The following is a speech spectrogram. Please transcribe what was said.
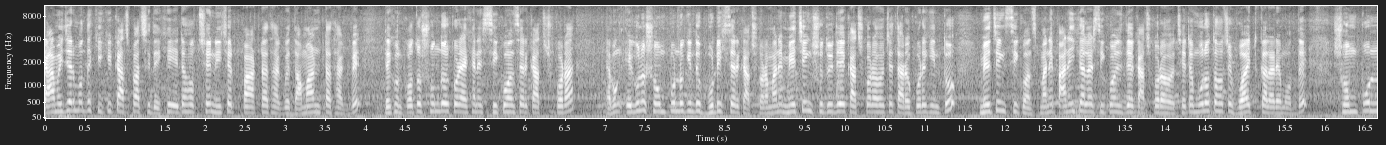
কামিজের মধ্যে কি কি কাজ পাচ্ছি দেখি। এটা হচ্ছে নিচের পাটটা থাকবে, দামানটা থাকবে। দেখুন কত সুন্দর করে এখানে সিকোয়েন্সের কাজ করা এবং এগুলো সম্পূর্ণ কিন্তু বুটিক্সের কাজ করা। মানে ম্যাচিং সুতো দিয়ে কাজ করা হয়েছে, তার উপরে কিন্তু ম্যাচিং সিকোয়েন্স মানে পানি কালার সিকোয়েন্স দিয়ে কাজ করা হয়েছে। এটা মূলত হচ্ছে হোয়াইট কালারের মধ্যে। সম্পূর্ণ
